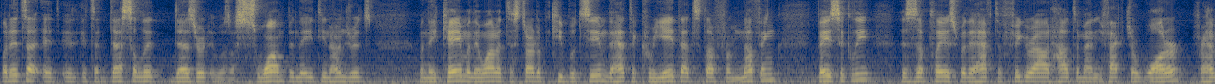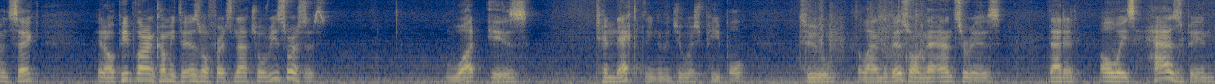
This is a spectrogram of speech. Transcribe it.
but it's a it, it's a desolate desert. It was a swamp in the 1800s when they came and they wanted to start up kibbutzim, they had to create that stuff from nothing. Basically, this is a place where they have to figure out how to manufacture water, for heaven's sake. You know, people aren't coming to Israel for its natural resources. What is connecting the Jewish people to the land of Israel? And the answer is that it always has been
